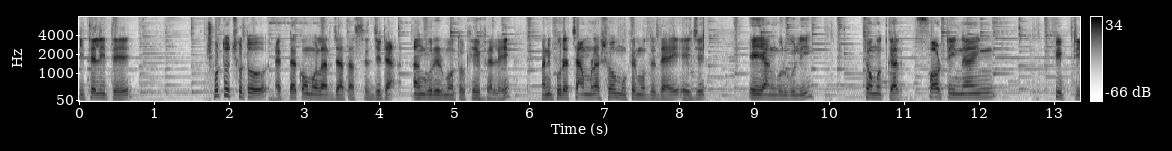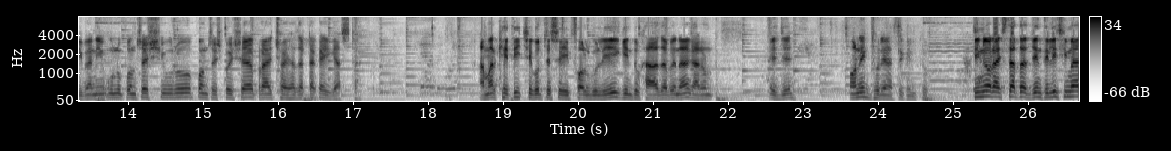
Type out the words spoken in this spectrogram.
ইতালিতে ছোট ছোট একটা কমলার জাত আছে যেটা আঙ্গুরের মতো খেয়ে ফেলে। মানে পুরো চামড়া সহ মুখের মধ্যে দেয়। এই যে এই আঙ্গুরগুলি চমৎকার। ফর্টি নাইন ফিফটি মানে উনপঞ্চাশ ইউরো পঞ্চাশ পয়সা প্রায় ছয় হাজার টাকা এই গাছটা। আমার খেতে ইচ্ছে করতেছে এই ফলগুলি কিন্তু খাওয়া যাবে না কারণ এই যে অনেক ধরে আছে কিন্তু। তিনো রাস্তাটা জেন্টিলিসিমা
